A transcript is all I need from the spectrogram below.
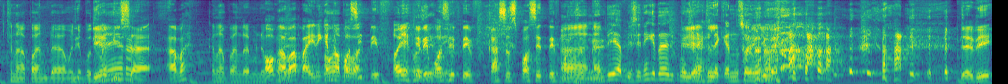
Kenapa anda menyebut dia merek? bisa apa Kenapa anda menyebut Oh nggak apa-apa, ini kan Oh, nggak apa-apa. positif. Oh iya Ini positif. positif, kasus positif Nah, maksudnya. nanti abis ini kita Iya. ngejelek-jelekan Sony juga. Jadi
